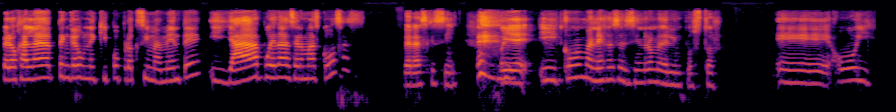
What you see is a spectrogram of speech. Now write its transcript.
pero ojalá tenga un equipo próximamente y ya pueda hacer más cosas. Verás que sí. Oye, ¿y cómo manejas el síndrome del impostor? Eh, uy,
